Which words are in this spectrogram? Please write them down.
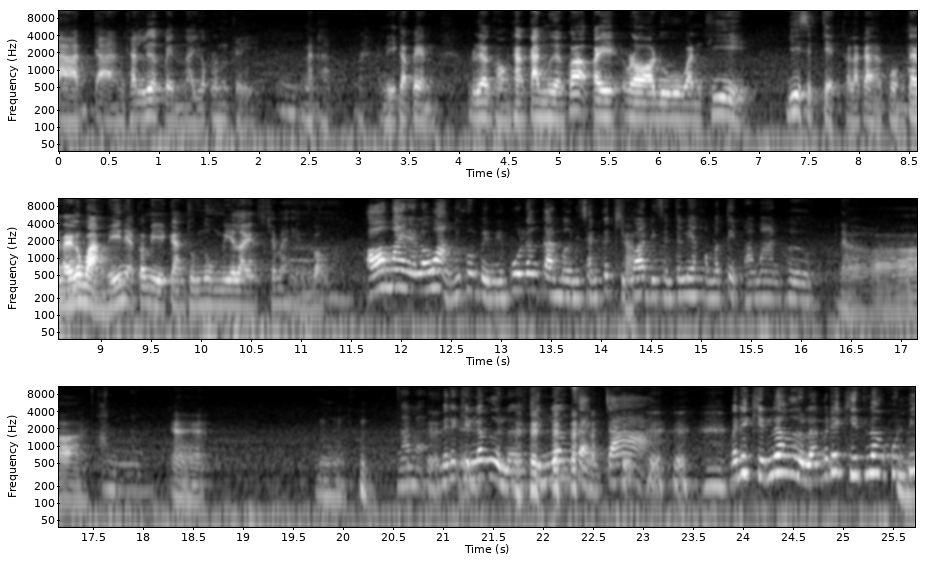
การการคัดเลือกเป็นนายกรัฐมนตรีอืมนะครับนะอันนี้ก็เป็นเรื่องของทางการเมืองก็ไปรอดูวันที่ 27 กรกฎาคม แต่ในระหว่างนี้เนี่ยก็มีการชุมนุมมีอะไรใช่ไหมเห็นบอกอ๋อไม่ในระหว่างที่คุณปิ่มมีพูดเรื่องการเมืองดิฉันก็คิดครับว่าดิฉันจะเรียกเขามาติดผ้าม่านเพิ่มอ๋ออันหนึ่งเอ่ออืม นั่นแหละไม่ได้คิดเรื่องอื่นเลย คิดเรื่องแสงจ้า ไม่ได้คิดเรื่องอื่นเลย ไม่ได้คิดเรื่องคุณพิ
